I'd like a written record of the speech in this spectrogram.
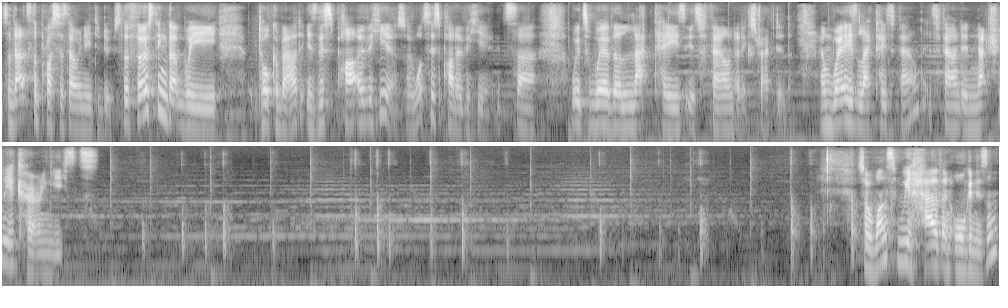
So that's the process that we need to do. So the first thing that we talk about is this part over here. So what's this part over here? It's, uh, it's where the lactase is found and extracted. And where is lactase found? It's found in naturally occurring yeasts. So once we have an organism,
